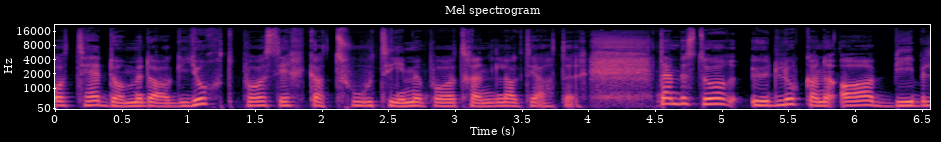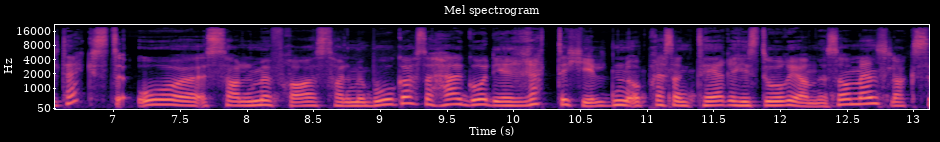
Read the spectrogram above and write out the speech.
og til dommedag, gjort på ca. to timer på Trøndelag Teater. Den består utelukkende av bibeltekst og salme fra salmeboka, så her går de rett til kilden og presenterer historiene som en slags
